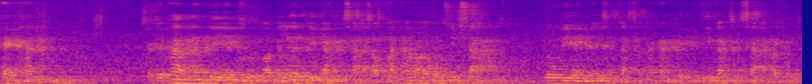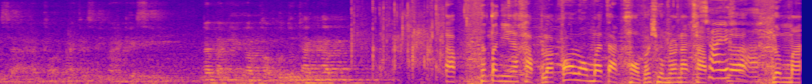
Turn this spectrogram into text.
แข่งขัน ศักยภาพนักเรียนสู่ความเป็นเลิศปีการศึกษา 2563 โรงเรียนในสังกัดสำนักงานเขตพื้นที่การศึกษาประถมศึกษานครราชสีมาเขตสี่ณบัดนี้ครับขอบคุณทุกท่านครับครับแล้วตอนนี้นะครับแล้วก็ลงมาจากหอประชุมแล้วนะครับใช่เพื่อค่ะลงมา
